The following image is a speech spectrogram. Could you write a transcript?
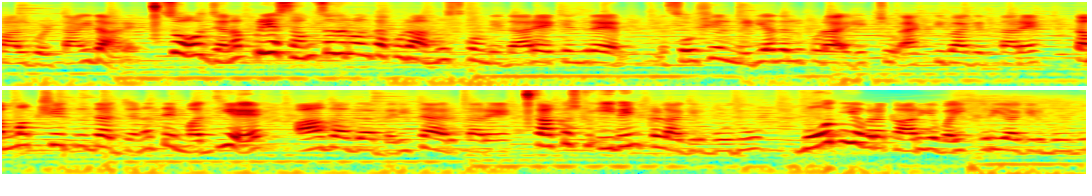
ಪಾಲ್ಗೊಳ್ತಾ ಇದ್ದಾರೆ. ಸೊ ಜನಪ್ರಿಯ ಸಂಸದರು ಅಂತ ಕೂಡ ಅನ್ನಿಸ್ಕೊಂಡಿದ್ದಾರೆ. ಯಾಕೆಂದ್ರೆ ಸೋಷಿಯಲ್ ಮೀಡಿಯಾದಲ್ಲೂ ಕೂಡ ಹೆಚ್ಚು ಆಕ್ಟಿವ್ ಆಗಿರ್ತಾರೆ. ತಮ್ಮ ಕ್ಷೇತ್ರದ ಜನತೆ ಮಧ್ಯೆ ಆಗಾಗ ಬೆರಿತಾ ಇರ್ತಾರೆ. ಸಾಕಷ್ಟು ಇವೆಂಟ್ಗಳಾಗಿರ್ಬೋದು ಮೋದಿ ಅವರ ಕಾರ್ಯವೈಖರಿ ಆಗಿರ್ಬೋದು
